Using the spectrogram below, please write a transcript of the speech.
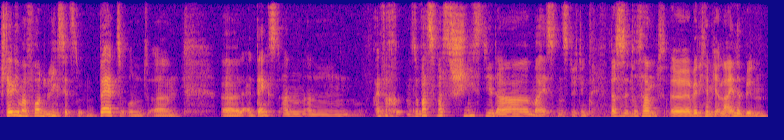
Stell dir mal vor, du liegst jetzt so im Bett und ähm, äh, denkst an, an einfach so was was schießt dir da meistens durch den Kopf? Das ist interessant. Äh, wenn ich nämlich alleine bin,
